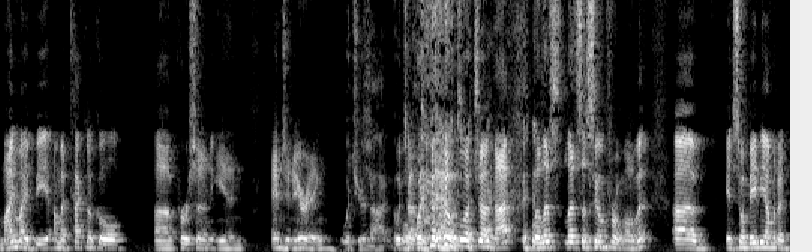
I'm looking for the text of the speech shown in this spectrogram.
Mine might be I'm a technical uh, person in engineering, which you're not. Which, we'll I'm, put it down. which I'm not. But let's let's assume for a moment. Um, and so maybe I'm going to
